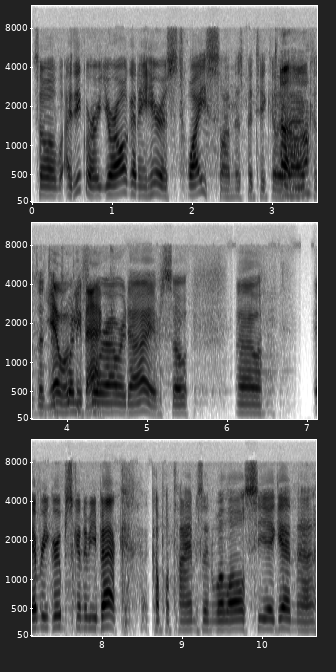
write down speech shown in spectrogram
so I think we're you're all going to hear us twice on this particular dive Uh-huh. because it's Yeah, a we'll be 24-hour dive. So. Uh, every group's going to be back a couple times, and we'll all see you again. Uh,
